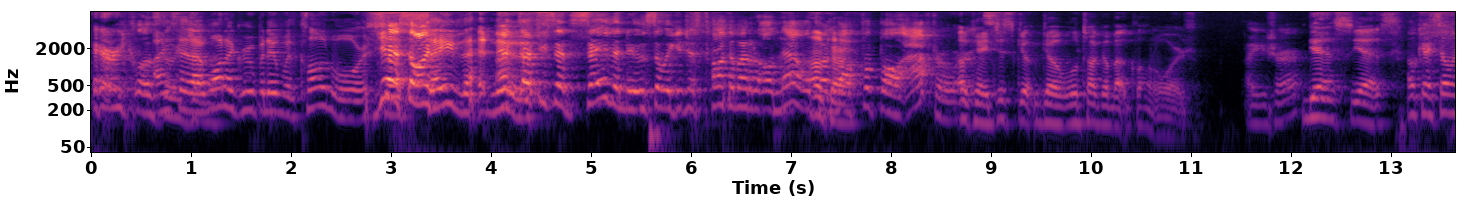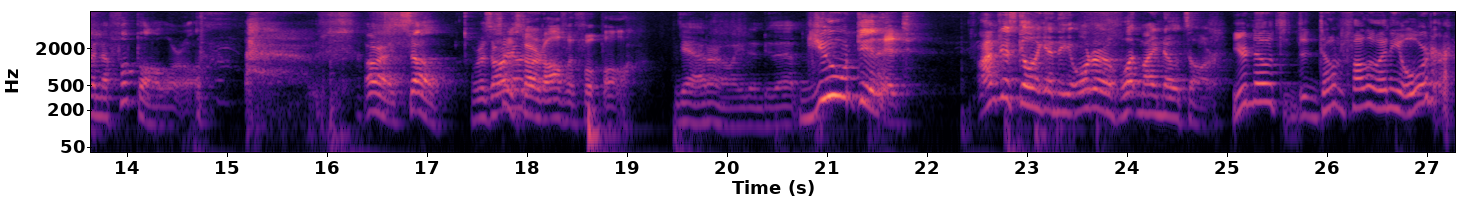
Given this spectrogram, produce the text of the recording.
very close I to each said I want to group it in with Clone Wars. Yeah, so I- save that news. I news. thought you said say the news so we could just talk about it all now. We'll talk about football afterwards. okay, just go. Go. We'll talk about Clone Wars. Are you sure? Yes. Yes. Okay, so in the football world. all right, so Should Rosario. have started off with football. Yeah, I don't know why you didn't do that. You did it. I'm just going in the order of what my notes are. Your notes d- don't follow any order.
